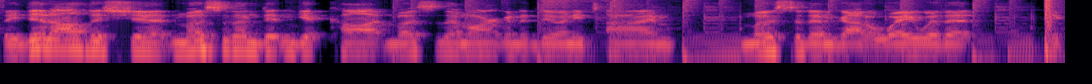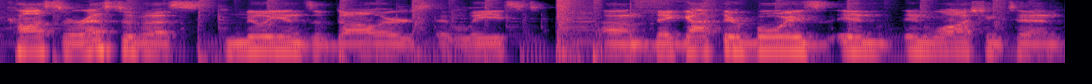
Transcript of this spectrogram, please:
they did all this shit. Most of them didn't get caught. Most of them aren't going to do any time. Most of them got away with it. It cost the rest of us millions of dollars at least. Um, they got their boys in in Washington,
